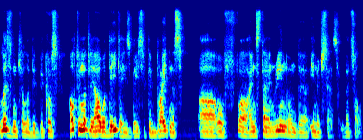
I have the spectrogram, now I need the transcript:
less than kilobit, because ultimately our data is basically brightness uh, of uh, Einstein ring on the image sensor. That's all.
